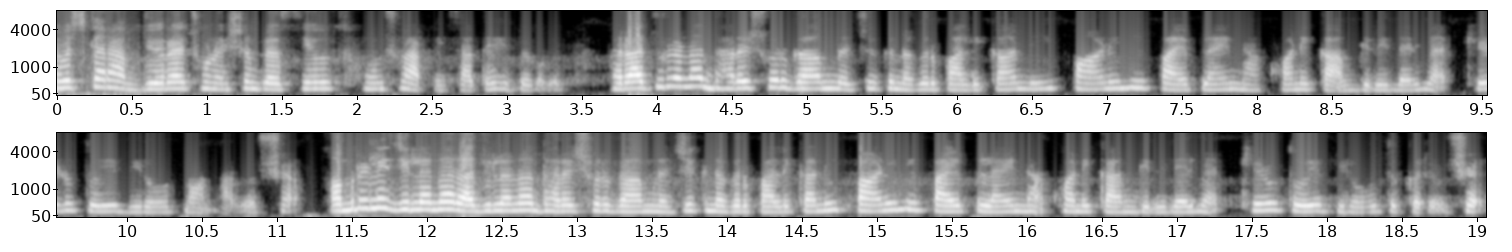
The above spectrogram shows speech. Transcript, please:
નમસ્કાર, આપ જોઈ રહ્યા છો નેશન પ્લસ ન્યૂઝ. હું છું આપની સાથે હેતુ ભગત. રાજુલાના ધારેશ્વર ગામ નજીક નગરપાલિકાની પાણીની પાઇપલાઇન નાખવાની કામગીરી દરમિયાન ખેડૂતોએ વિરોધ નોંધાવ્યો છે. અમરેલી જિલ્લાના રાજુલાના ધારેશ્વર ગામ નજીક નગરપાલિકાની પાણીની પાઇપલાઇન નાખવાની કામગીરી દરમિયાન ખેડૂતોએ વિરોધ કર્યો છે.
